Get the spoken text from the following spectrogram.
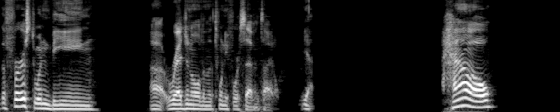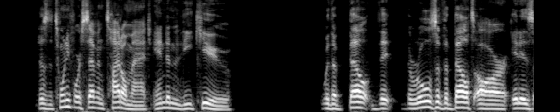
The first one being uh, Reginald and the 24 7 title. Yeah. How does the 24 7 title match end in a DQ with a belt that the rules of the belt are it is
